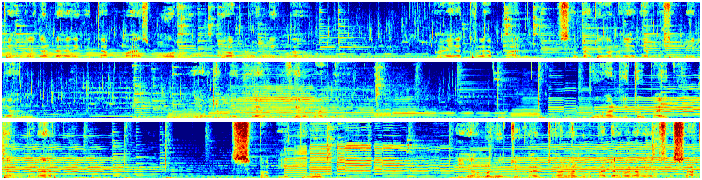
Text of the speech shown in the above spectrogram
diambilkan dari kitab Mazmur 25 ayat 8 sampai dengan ayat yang ke-9 yang demikian firmannya. Tuhan itu baik dan benar. Sebab itu ia menunjukkan jalan kepada orang yang sesat.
